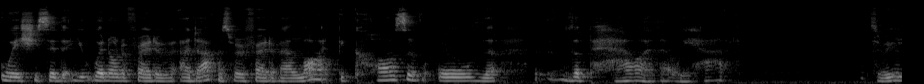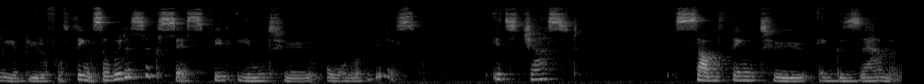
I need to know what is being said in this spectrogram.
where she said that you, we're not afraid of our darkness we're afraid of our light because of all the the power that we have. It's really a beautiful thing. So where does success fit into all of this it's just something to examine.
